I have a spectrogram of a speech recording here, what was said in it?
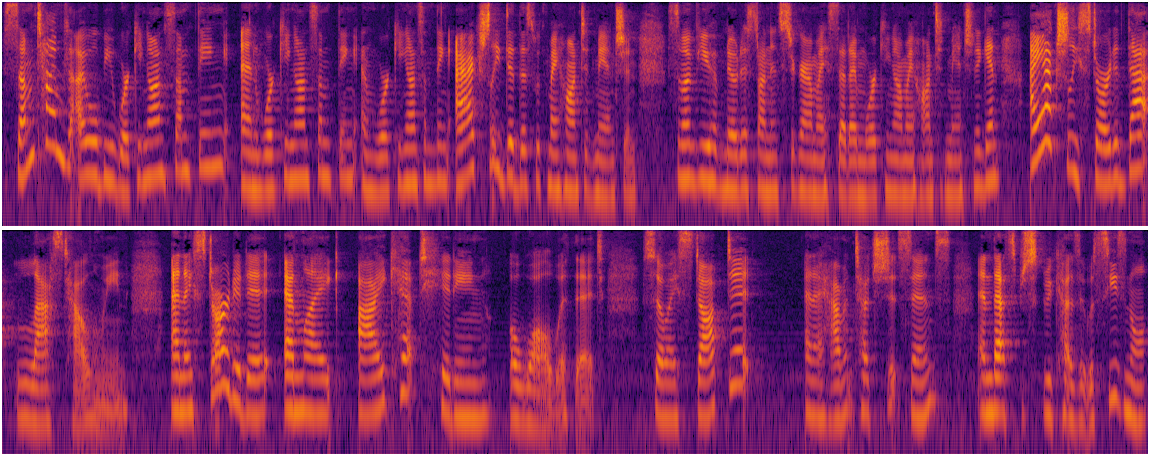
Sometimes I will be working on something and working on something and working on something. I actually did this with my haunted mansion. Some of you have noticed on Instagram I said I'm working on my haunted mansion again. I actually started that last Halloween and I started it and like I kept hitting a wall with it. So I stopped it and I haven't touched it since. And that's just because it was seasonal.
